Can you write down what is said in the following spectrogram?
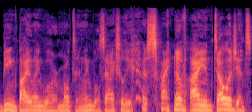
being bilingual or multilingual is actually a sign of high intelligence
